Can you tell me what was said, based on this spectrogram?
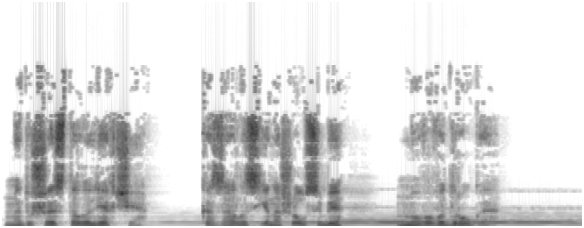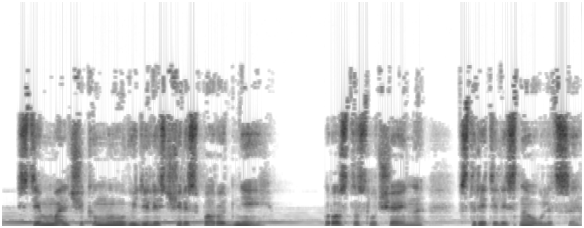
На душе стало легче. Казалось, я нашел себе нового друга. С тем мальчиком мы увиделись через пару дней. Просто случайно встретились на улице.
